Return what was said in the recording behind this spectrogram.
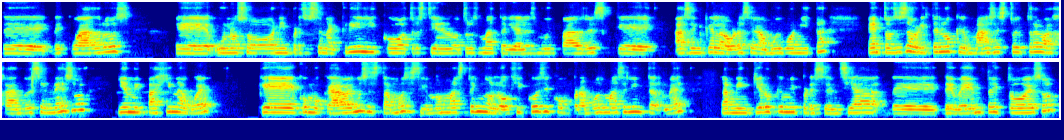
de, de cuadros. Eh, unos son impresos en acrílico, otros tienen otros materiales muy padres que hacen que la obra sea muy bonita. Entonces ahorita en lo que más estoy trabajando es en eso y en mi página web que como cada vez nos estamos haciendo más tecnológicos y compramos más en Internet, también quiero que mi presencia de, venta y todo eso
